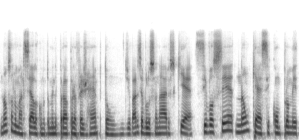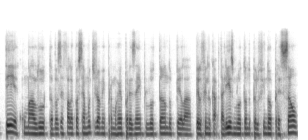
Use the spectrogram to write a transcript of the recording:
não só no Marcelo, como também no próprio Fred Hampton, de vários revolucionários, que é, se você não quer se comprometer com uma luta, você fala que você é muito jovem para morrer, por exemplo, lutando pela, pelo fim do capitalismo, lutando pelo fim da opressão,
